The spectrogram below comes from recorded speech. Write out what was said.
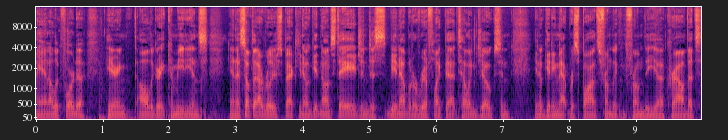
and I look forward to hearing all the great comedians. And that's something I really respect. You know, getting on stage and just being able to riff like that, telling jokes, and you know, getting that response from the from the uh, crowd. That's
